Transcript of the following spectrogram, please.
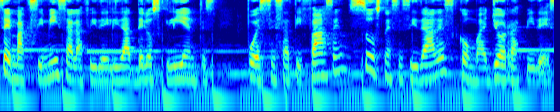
se maximiza la fidelidad de los clientes, pues se satisfacen sus necesidades con mayor rapidez.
